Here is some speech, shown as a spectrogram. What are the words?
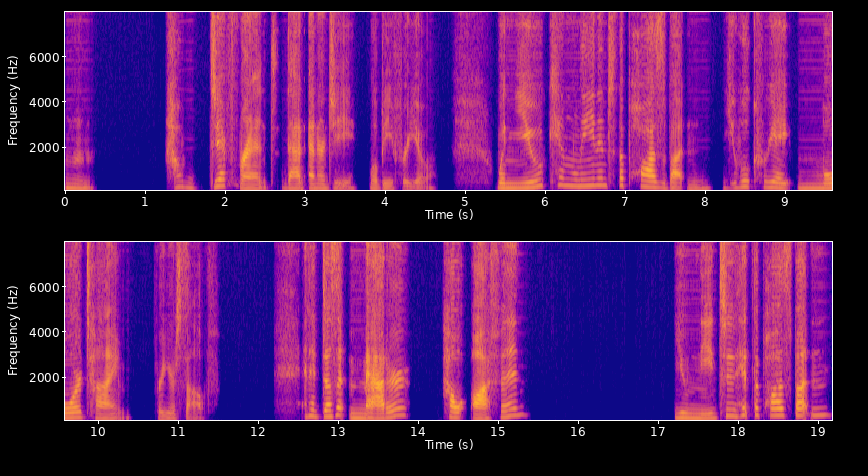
Hmm. How different that energy will be for you. When you can lean into the pause button, you will create more time for yourself. And it doesn't matter how often you need to hit the pause button.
